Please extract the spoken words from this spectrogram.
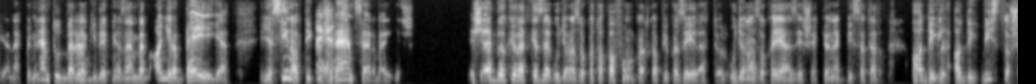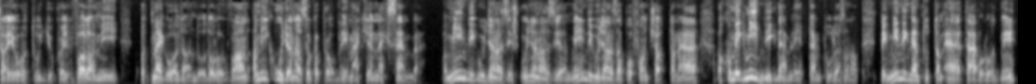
ilyenek, hogy nem tud belőle kilépni az ember, annyira beégett, így a szinaptikus Igen. rendszerbe is, és ebből következőleg ugyanazokat a pafonokat kapjuk az élettől, ugyanazok a jelzések jönnek vissza. Tehát addig, addig biztosan jól tudjuk, hogy valami ott megoldandó dolog van, amíg ugyanazok a problémák jönnek szembe. Ha mindig ugyanaz és ugyanaz jön, mindig ugyanaz a pofon csattan el, akkor még mindig nem léptem túl azon a... Még mindig nem tudtam eltávolodni,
